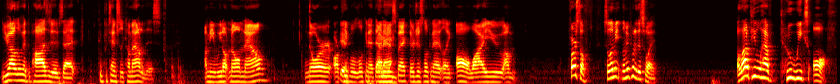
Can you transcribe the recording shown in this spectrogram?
you gotta look at the positives that could potentially come out of this. I mean, we don't know them now, nor are Yeah. people looking at that I mean- aspect. They're just looking at like, oh, why are you? Um, first off, so let me let me put it this way: a lot of people have two weeks off,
